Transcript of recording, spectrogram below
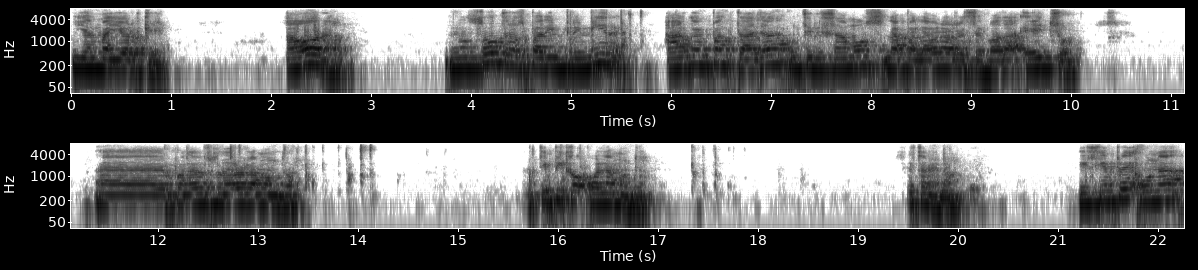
y el mayor que. Ahora, nosotros para imprimir algo en pantalla utilizamos la palabra reservada hecho. Eh, podemos poner hola mundo. El típico hola mundo. Sí. Y siempre una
